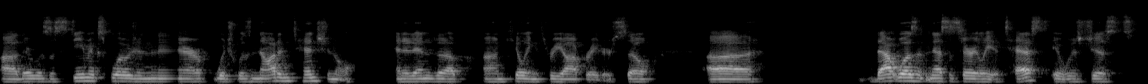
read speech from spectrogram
Uh, there was a steam explosion there, which was not intentional, and it ended up um, killing three operators. So uh, that wasn't necessarily a test. It was just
